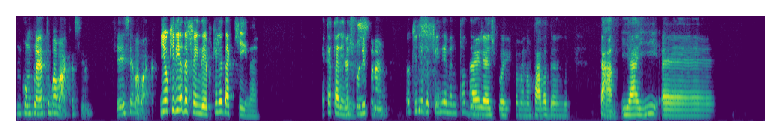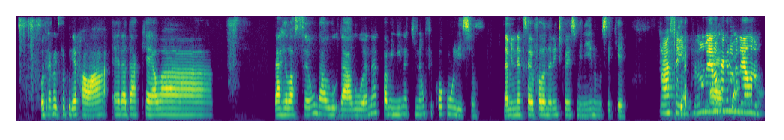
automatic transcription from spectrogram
um completo babaca, assim. Esse é babaca. E eu queria defender, porque ele é daqui, né? É catarinense. É de Floripa, né? Eu queria defender, mas não tá dando. Ah, ele é de Floripa, mas não tava dando. Tá, e aí... É... Outra coisa que eu queria falar era daquela... Da relação da, Lu... da Luana com a menina que não ficou com o Lício. Da menina que saiu falando, a gente conhece menino, não sei o quê. Ah, sim. É, eu não lembro é, o nome dela.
